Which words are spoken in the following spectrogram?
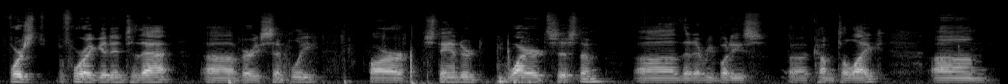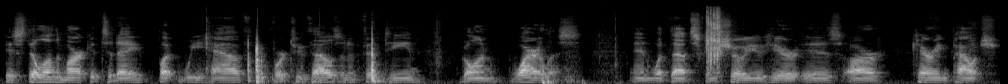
First, before I get into that, uh, very simply, our standard wired system uh, that everybody's uh, come to like um, is still on the market today, but we have for 2015 gone wireless. And what that's going to show you here is our carrying pouch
